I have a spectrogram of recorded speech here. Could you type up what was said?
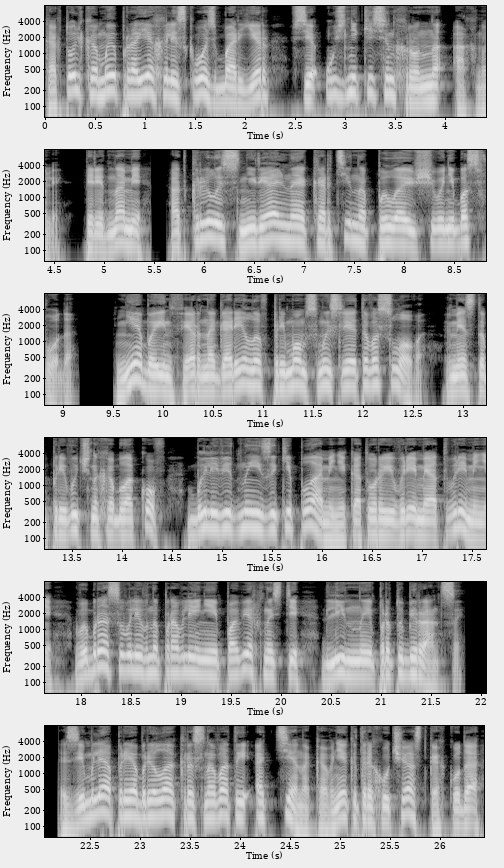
Как только мы проехали сквозь барьер, все узники синхронно ахнули. Перед нами открылась нереальная картина пылающего небосвода. Небо инферно горело в прямом смысле этого слова. Вместо привычных облаков были видны языки пламени, которые время от времени выбрасывали в направлении поверхности длинные протуберанцы. Земля приобрела красноватый оттенок, а в некоторых участках, куда,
